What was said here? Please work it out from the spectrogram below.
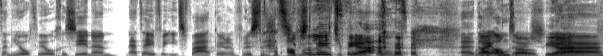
dat in heel veel gezinnen net even iets vaker een frustratie Absoluut, ja. voorkomt. eh, dan Bij ons anders. ook. Ja,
